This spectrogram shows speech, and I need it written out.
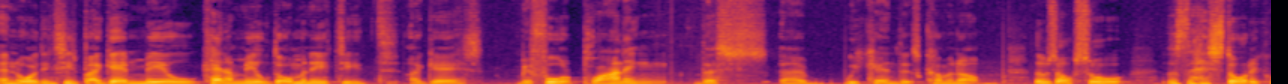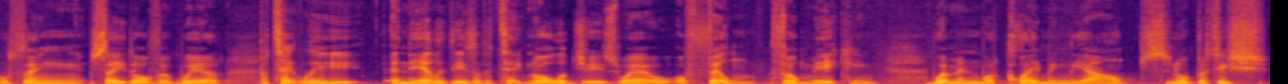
in audiences. But again, male, kind of male dominated, I guess. Before planning this uh, weekend that's coming up, there was also there's the historical thing side of it, where particularly in the early days of the technology as well of film filmmaking, women were climbing the Alps. You know, British,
